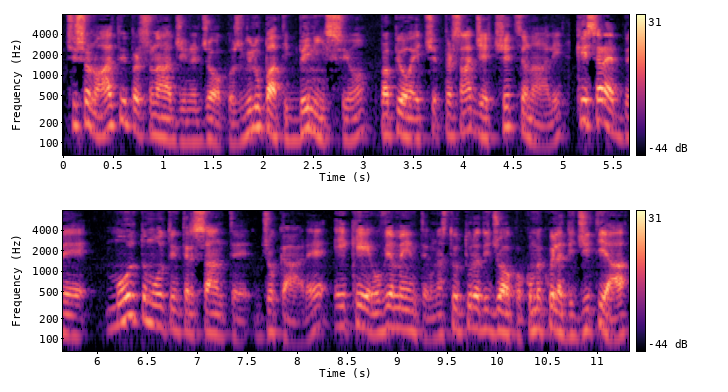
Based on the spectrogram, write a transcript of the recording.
Ci sono altri personaggi nel gioco sviluppati benissimo, proprio ecce- personaggi eccezionali, che sarebbe molto molto interessante giocare e che ovviamente una struttura di gioco come quella di GTA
